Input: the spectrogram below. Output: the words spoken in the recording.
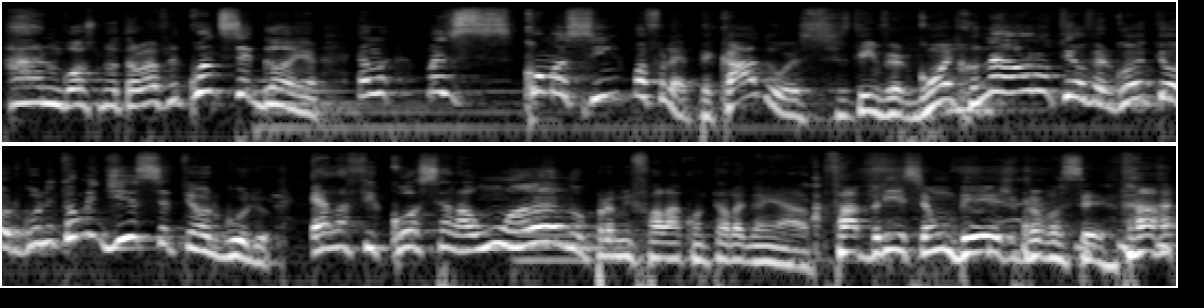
Ah, não gosto do meu trabalho. Eu falei, quanto você ganha? Ela, mas como assim? Eu falei, é pecado? Você tem vergonha? Falei, não, eu não tenho vergonha, eu tenho orgulho. Então me diz se você tem orgulho. Ela ficou, sei lá, um ano para me falar quanto ela ganhava. Fabrícia, um beijo para você, tá?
